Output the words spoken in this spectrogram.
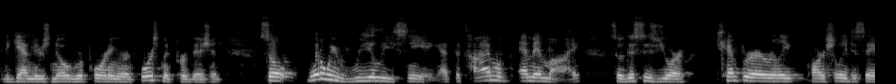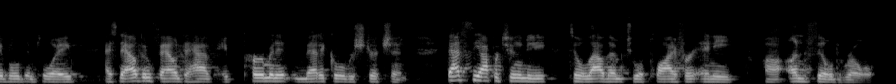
And again, there's no reporting or enforcement provision. So what are we really seeing? At the time of MMI, so this is your temporarily partially disabled employee has now been found to have a permanent medical restriction. That's the opportunity to allow them to apply for any uh, unfilled role.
